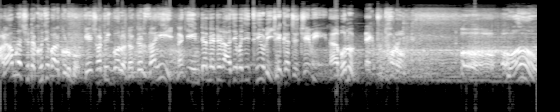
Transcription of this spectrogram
আর আমরা সেটা খুঁজে বার করব। কে সঠিক বলো ডক্টর জাহি নাকি ইন্টারনেটের আজেবাজি থিওরি ঠিক আছে জিমি। হ্যাঁ বলুন। একটু ধরো। ওয়াও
